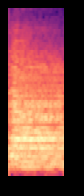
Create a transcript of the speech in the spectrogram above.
Lord.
